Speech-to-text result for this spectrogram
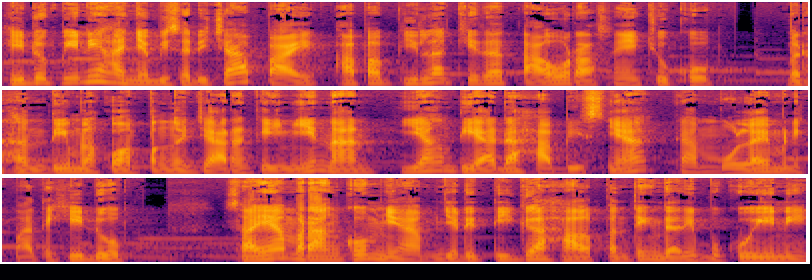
Hidup ini hanya bisa dicapai apabila kita tahu rasanya cukup, berhenti melakukan pengejaran keinginan yang tiada habisnya, dan mulai menikmati hidup. Saya merangkumnya menjadi tiga hal penting dari buku ini.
